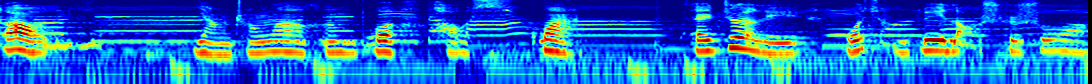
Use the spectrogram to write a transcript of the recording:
道理，养成了很多好习惯。在这里，我想对老师说。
